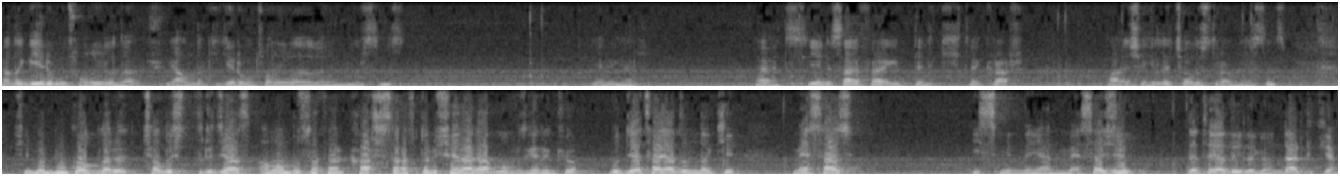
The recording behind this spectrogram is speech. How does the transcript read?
ya da geri butonuyla da şu yandaki geri butonuyla da dönebilirsiniz. Geri gel. Evet yeni sayfaya git dedik. Tekrar aynı şekilde çalıştırabilirsiniz. Şimdi bu kodları çalıştıracağız ama bu sefer karşı tarafta bir şeyler yapmamız gerekiyor. Bu detay adındaki mesaj isminde yani mesajı detay adıyla gönderdik ya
